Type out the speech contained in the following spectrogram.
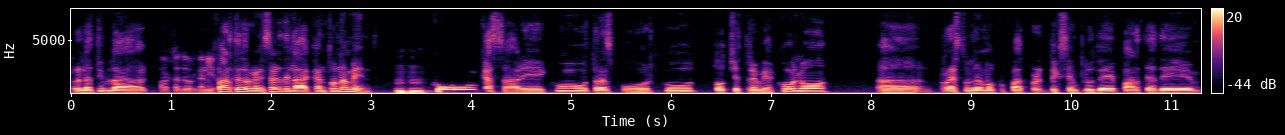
relativ la Partea de organizare. partea de organizare de la cantonament Mhm. cu casare, cu transport, cu tot ce trebuie acolo. Uh, restul ne-am ocupat, de exemplu, de partea de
